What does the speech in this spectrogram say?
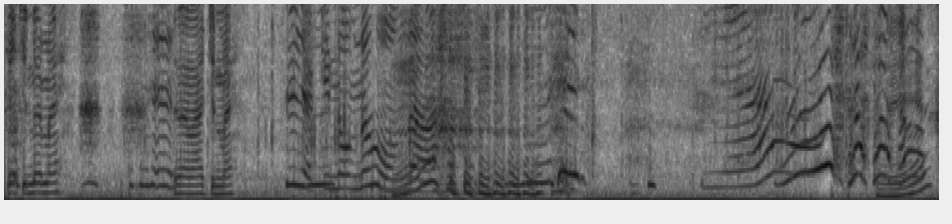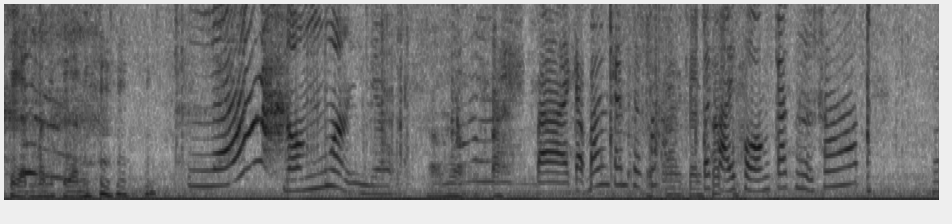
พี่กินได้ไหมพี่นานากินไหมพี่อยากกินนมนะหงนะเนี่ยนี่ เขินมันเขินเนี่ยน้องง่วงอีกแล้วเอาหมดไป ไปกลับบ้านกันเถอะครับไปกันไปครับขายของกันเถอะครับ อื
